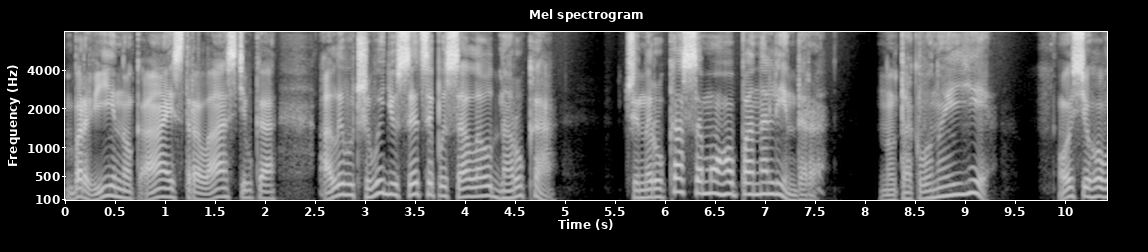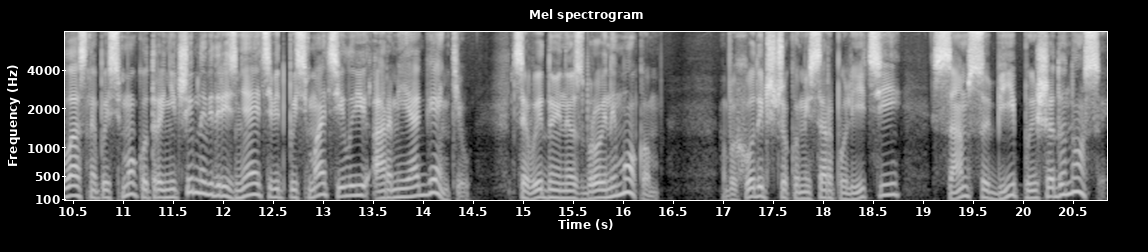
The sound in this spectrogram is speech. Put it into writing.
Барвінок, Айстра, Ластівка, але, вочевидь, усе це писала одна рука. Чи не рука самого пана Ліндера? Ну так воно і є. Ось його власне письмо, котре нічим не відрізняється від письма цілої армії агентів. Це видно і неозброєним оком. Виходить, що комісар поліції сам собі пише доноси.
